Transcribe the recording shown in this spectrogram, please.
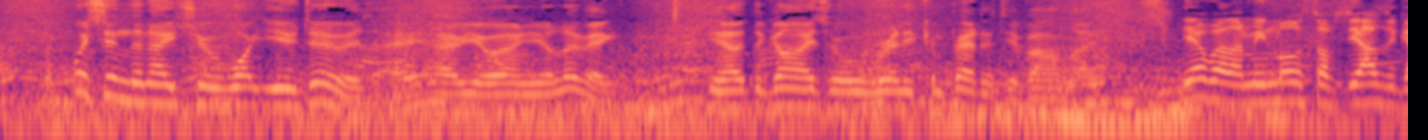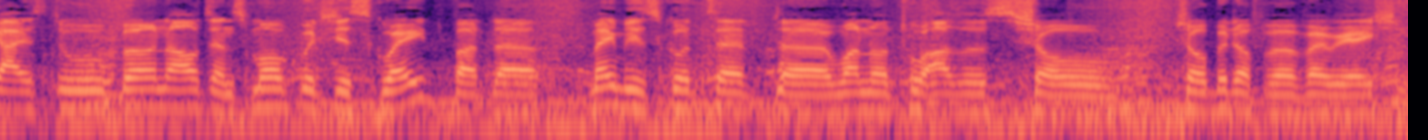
Which in the nature of what you do is how you earn your living. You know, the guys are all really competitive, aren't they? Yeah, well, I mean, most of the other guys do burnout and smoke, which is great. But uh, maybe it's good that uh, one or two others show show a bit of a variation.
